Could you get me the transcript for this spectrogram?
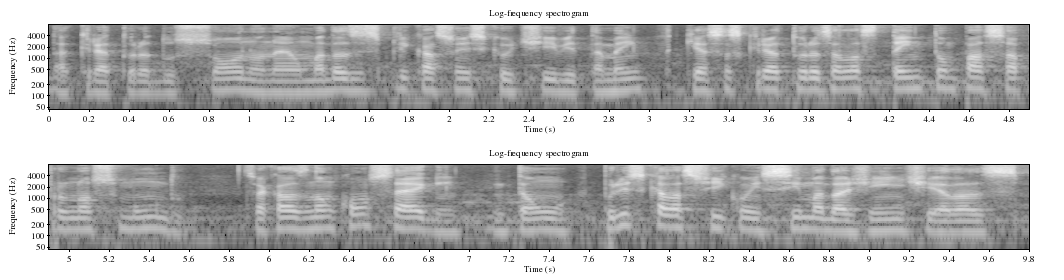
da criatura do sono, né? Uma das explicações que eu tive também que essas criaturas elas tentam passar pro nosso mundo, só que elas não conseguem. Então, por isso que elas ficam em cima da gente, elas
